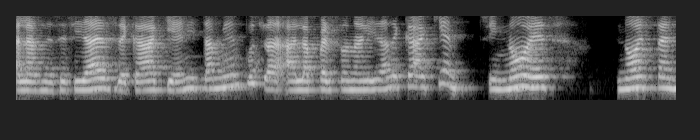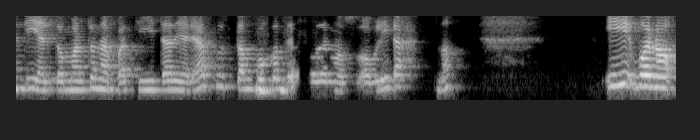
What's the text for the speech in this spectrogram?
a las necesidades de cada quien y también pues a, la personalidad de cada quien. Si no es, no está en ti el tomarte una pastillita diaria, pues tampoco te podemos obligar, ¿no? Y bueno,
